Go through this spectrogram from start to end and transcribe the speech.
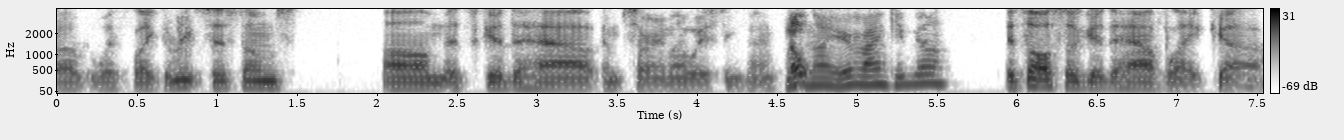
uh, with like the root systems. Um, it's good to have. I'm sorry, am I wasting time? Nope. No, you're fine. Keep going. It's also good to have like. uh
